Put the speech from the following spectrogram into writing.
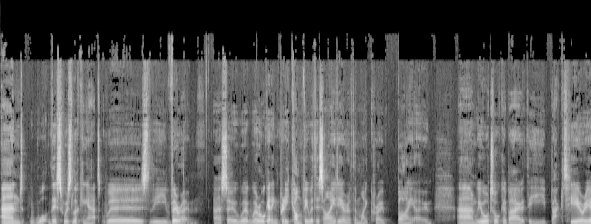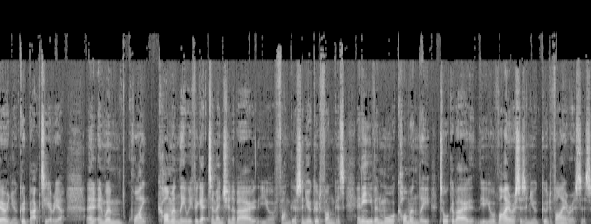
And what this was looking at was the virome. Uh, so we're, we're all getting pretty comfy with this idea of the microbiome. And we all talk about the bacteria and your good bacteria. And, and when quite commonly we forget to mention about your fungus and your good fungus. And even more commonly talk about your viruses and your good viruses.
